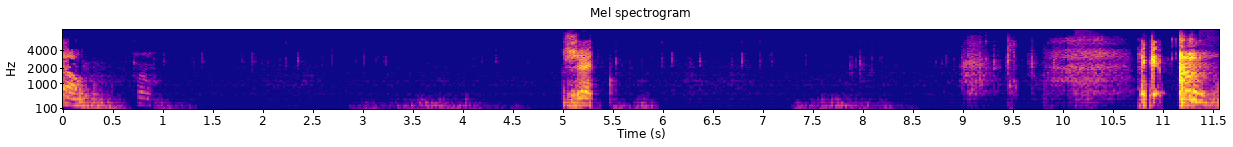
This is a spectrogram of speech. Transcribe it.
Oh. oh. Shit. Okay.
